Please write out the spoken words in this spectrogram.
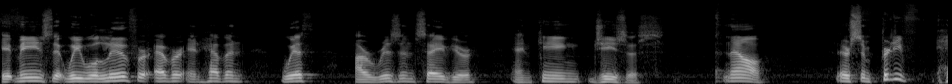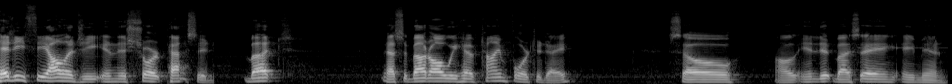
it means that we will live forever in heaven with our risen Savior and King Jesus. Now, there's some pretty heady theology in this short passage, but that's about all we have time for today. So I'll end it by saying amen.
